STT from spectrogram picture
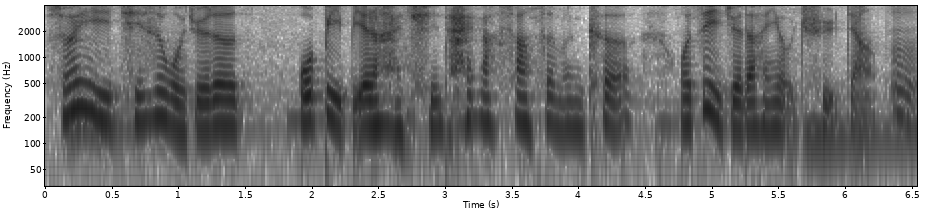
所以其实我觉得。我比别人还期待要上这门课，我自己觉得很有趣，这样子。嗯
